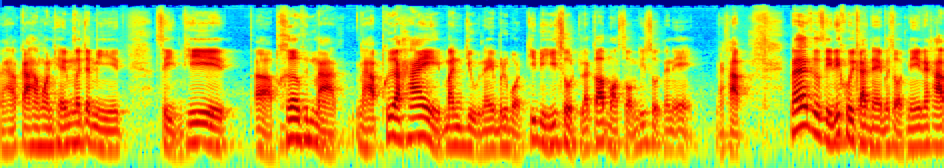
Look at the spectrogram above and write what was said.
นะครับการทำคอนเทนต์ก็จะมีสิ่งที่อ่าเพิ่มขึ้นมานะครับเพื่อให้มันอยู่ในบริบทที่ดีที่สุด แล้วก็เหมาะสมที่สุดนั่นเองนะครับนั่นก็คือสิ่งที่คุยกันใน episode นี้นะครับ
